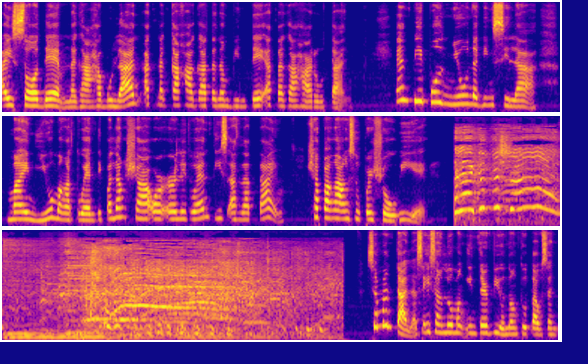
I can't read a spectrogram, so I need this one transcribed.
I saw them naghahabulan at nagkakagatan ng binte at naghaharutan. And people knew naging sila. Mind you, mga 20 pa lang siya or early 20s at that time. Siya pa nga ang super showy eh. Talaga pa siya! Samantala, sa isang lumang interview noong 2008,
